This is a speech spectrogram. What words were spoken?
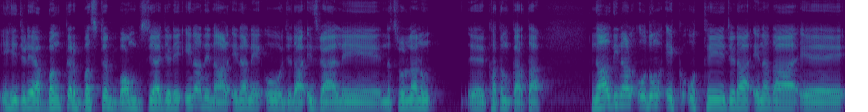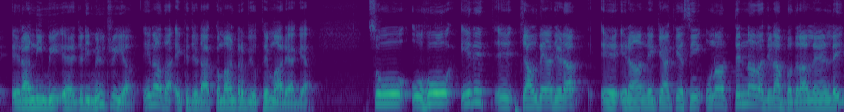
ਇਹ ਜਿਹੜੇ ਆ ਬੰਕਰ ਬਸਟਰ ਬੰਬਸ ਆ ਜਿਹੜੇ ਇਹਨਾਂ ਦੇ ਨਾਲ ਇਹਨਾਂ ਨੇ ਉਹ ਜਿਹੜਾ ਇਜ਼ਰਾਈਲ ਨੇ ਨਸਰੁੱਲਾ ਨੂੰ ਖਤਮ ਕਰਤਾ। ਨਾਲ ਦੀ ਨਾਲ ਉਦੋਂ ਇੱਕ ਉੱਥੇ ਜਿਹੜਾ ਇਹਨਾਂ ਦਾ ਅਹ, ਇਰਾਨੀ ਜਿਹੜੀ ਮਿਲਟਰੀ ਆ ਇਹਨਾਂ ਦਾ ਇੱਕ ਜਿਹੜਾ ਕਮਾਂਡਰ ਵੀ ਉੱਥੇ ਮਾਰਿਆ ਗਿਆ। ਸੋ ਉਹ ਇਹਦੇ ਚੱਲਦਿਆਂ ਜਿਹੜਾ ਈਰਾਨ ਨੇ ਕਿਹਾ ਕਿ ਅਸੀਂ ਉਹਨਾਂ ਤਿੰਨਾਂ ਦਾ ਜਿਹੜਾ ਬਦਲਾ ਲੈਣ ਲਈ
